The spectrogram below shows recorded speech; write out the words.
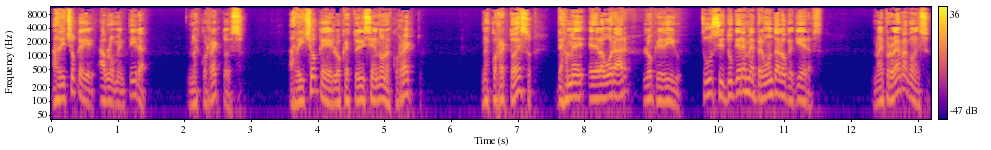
Has dicho que hablo mentira. No es correcto eso. Has dicho que lo que estoy diciendo no es correcto. No es correcto eso. Déjame elaborar lo que digo. Tú, si tú quieres, me pregunta lo que quieras. No hay problema con eso.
